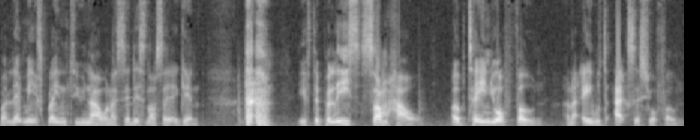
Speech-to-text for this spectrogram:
But let me explain to you now. When I said this, and I'll say it again if the police somehow obtain your phone and are able to access your phone,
